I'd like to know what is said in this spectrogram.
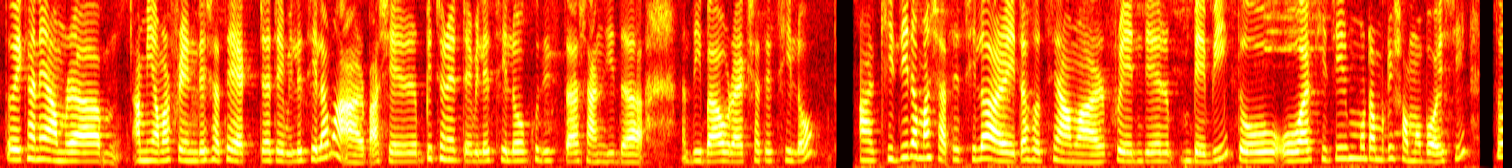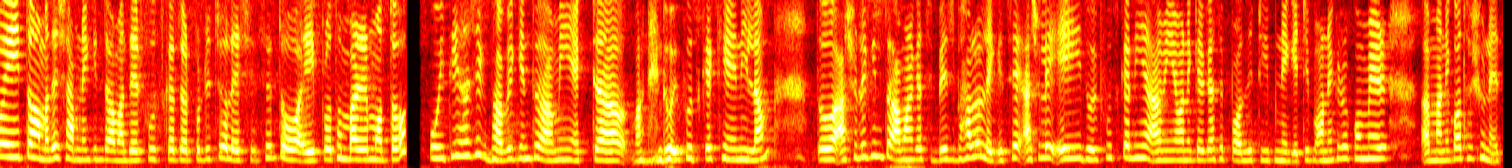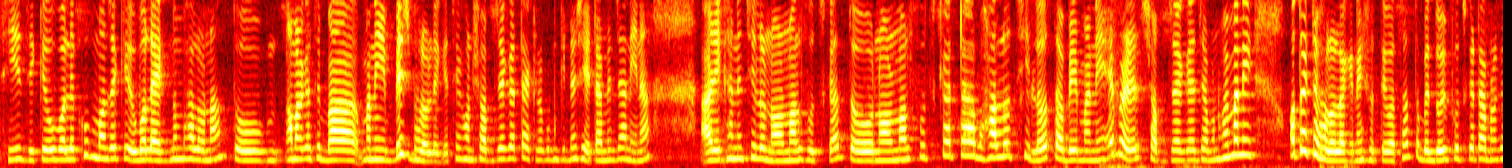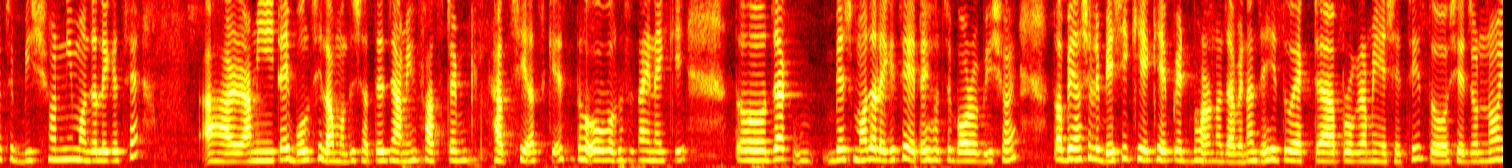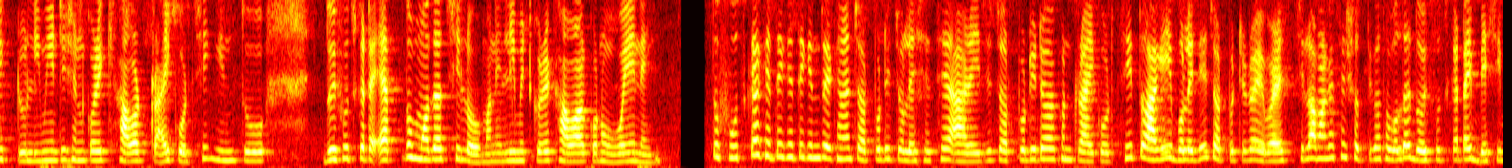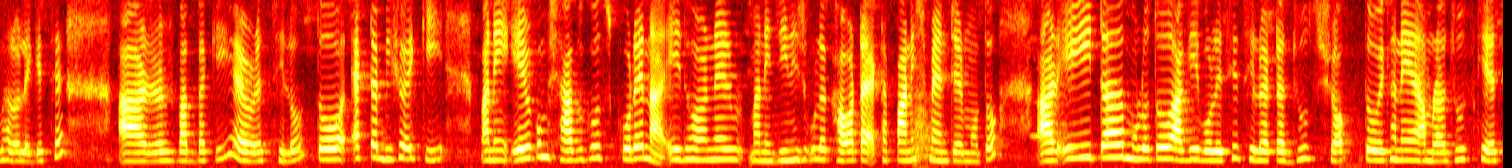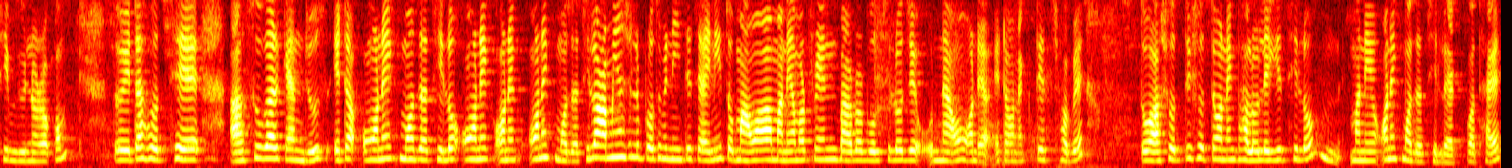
তো এখানে আমরা, আমি আমার ফ্রেন্ডদের সাথে একটা টেবিলে ছিলাম, আর পাশের পিছনের টেবিলে ছিল খুদিস্তা সানজিদা, দিবা, ওরা একসাথে ছিল। আর খিজির আমার সাথে ছিল, আর এটা হচ্ছে আমার ফ্রেন্ডের বেবি তো ও আর খিজির মোটামুটি সমবয়সী। তো এই তো আমাদের সামনে কিন্তু আমাদের ফুচকা চটপটি চলে এসেছে, তো এই প্রথমবারের মতো ঐতিহাসিকভাবে কিন্তু আমি একটা মানে দই ফুচকা খেয়ে নিলাম। তো আসলে কিন্তু আমার কাছে বেশ ভালো লেগেছে। আসলে এই দই ফুচকা নিয়ে আমি অনেকের কাছে পজিটিভ নেগেটিভ অনেক রকমের মানে কথা শুনেছি যে কেউ বলে খুব মজা, কেউ বলে একদম ভালো না। তো আমার কাছে বা মানে বেশ ভালো লেগেছে। এখন সব জায়গাটা একরকম কিনা সেটা আমি জানি না। আর এখানে ছিল নর্মাল ফুচকা। তো নর্মাল ফুচকাটা ভালো ছিল, তবে মানে এভারেজ সব জায়গায় যেমন হয় মানে অত একটা ভালো লাগে না সত্যি কথা। তবে দই ফুচকাটা আমার কাছে ভীষণই মজা লেগেছে। আর আমি এটাই বলছিলাম ওদের সাথে যে আমি ফার্স্ট টাইম খাচ্ছি আজকে, তো ও বলতেছে তাই নাকি? তো যাক, বেশ মজা লেগেছে, এটাই হচ্ছে বড় বিষয়। তবে আসলে বেশি খেয়ে খেয়ে পেট ভরানো যাবে না, যেহেতু একটা প্রোগ্রামে এসেছি, তো সেজন্য একটু লিমিটেশন করে খাওয়ার ট্রাই করছি, কিন্তু দই ফুচকাটা এত মজা ছিল মানে লিমিট করে খাওয়ার কোনো ওয়ে নেই। তো ফুচকা খেতে খেতে কিন্তু এখানে চটপটি চলে এসেছে। আর এই যে চটপটিটাও এখন ট্রাই করছি। তো আগেই বলে দিয়ে চটপটিটাও এভারেস্ট ছিল আমার কাছে সত্যি কথা বলতে দই ফুচকাটাই বেশি ভালো লেগেছে। আর বাদবাকি বাকি এভারেজ ছিল তো একটা বিষয় কি মানে এরকম সাজগোজ করে না, এই ধরনের মানে জিনিসগুলো খাওয়াটা একটা পানিশমেন্টের মতো। আর এইটা মূলত আগেই বলেছি, ছিল একটা জুস শপ তো এখানে আমরা জুস খেয়েছি বিভিন্ন রকম। তো এটা হচ্ছে সুগার ক্যান জুস এটা অনেক মজা ছিল, অনেক অনেক অনেক মজা ছিল। আমি আসলে প্রথমে নিতে চাইনি। তো মামা মানে আমার ফ্রেন্ড বারবার বলছিল যে নাও এটা অনেক টেস্ট হবে। তো সত্যি সত্যি অনেক ভালো লেগেছিল। মানে অনেক মজা ছিল এক কথায়।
